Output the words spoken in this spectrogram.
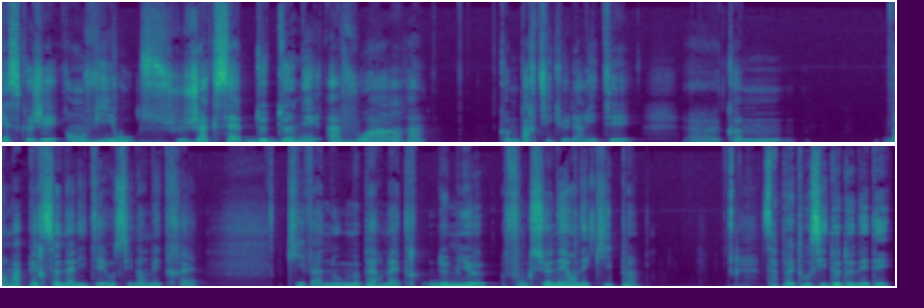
qu'est-ce que j'ai envie ou j'accepte de donner à voir comme particularité, comme dans ma personnalité aussi, dans mes traits, qui va nous me permettre de mieux fonctionner en équipe. Ça peut être aussi de donner des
